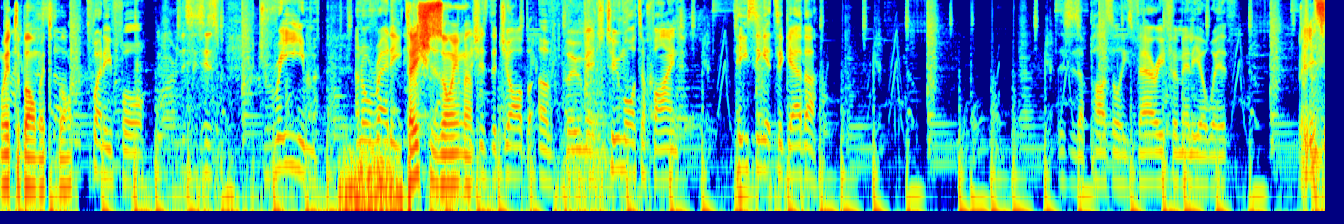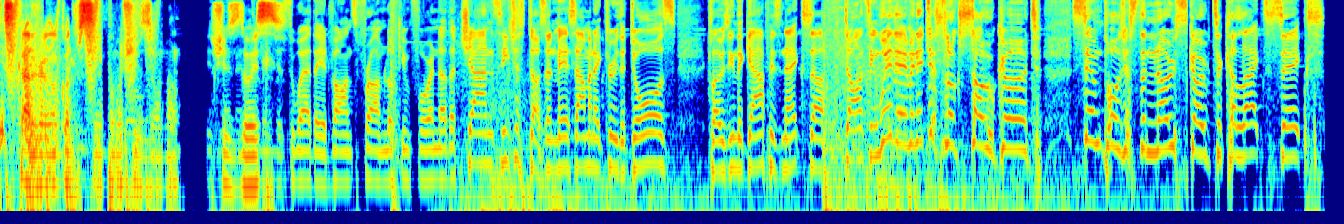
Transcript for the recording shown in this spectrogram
Muito bom, muito bom. 3x1, hein, mano. This is a puzzle he's very familiar with. Esses caras jogando contra o Simple no X1, mano. X2. As to where they advance from, looking for another chance. He just doesn't miss. Amanek through the doors. Closing the gap is Nexa. Dancing with him, and it just looks so good. Simple, just the no scope to collect six.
